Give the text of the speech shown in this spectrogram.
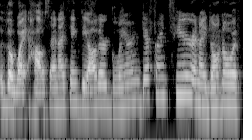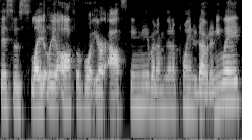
the White House. And I think the other glaring difference here, and I don't know if this is slightly off of what you're asking me, but I'm going to point it out anyway.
